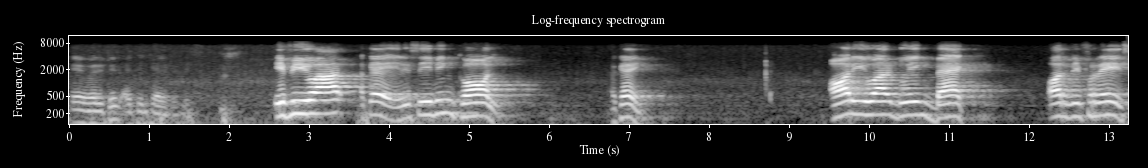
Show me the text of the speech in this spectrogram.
okay, where it is? I think here it is. If you are okay receiving call, okay, or you are doing back or refresh,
